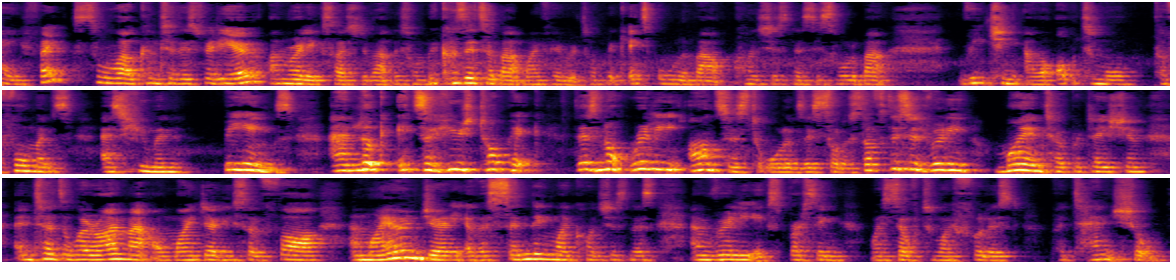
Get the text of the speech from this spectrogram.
Hey folks, welcome to this video. I'm really excited about this one because it's about my favorite topic. It's all about consciousness. It's all about reaching our optimal performance as human beings. And look, it's a huge topic. There's not really answers to all of this sort of stuff. This is really my interpretation in terms of where I'm at on my journey so far and my own journey of ascending my consciousness and really expressing myself to my fullest potential.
